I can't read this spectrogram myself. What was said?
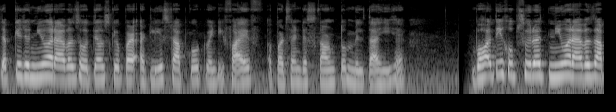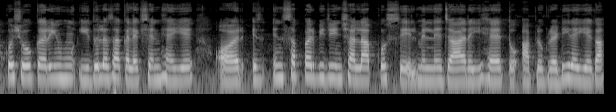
जबकि जो न्यू अराइवल्स होते हैं, उसके ऊपर एटलीस्ट आपको 25 परसेंट डिस्काउंट तो मिलता ही है। बहुत ही खूबसूरत न्यू अरावल्स आपको शो कर रही हूँ। ईद उल कलेक्शन है ये और इस, इन सब पर भी जी, इंशाल्लाह आपको सेल मिलने जा रही है तो आप लोग रेडी रहिएगा।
